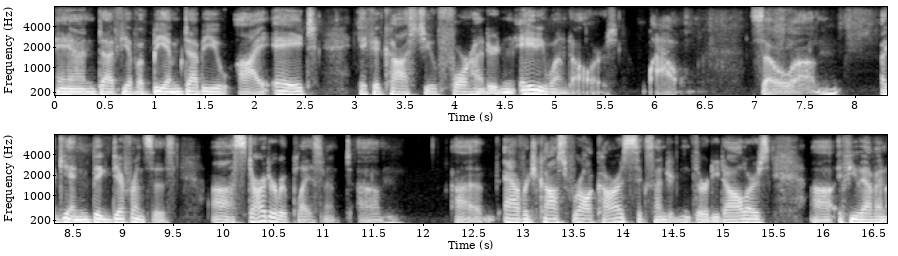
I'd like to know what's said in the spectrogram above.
and uh, if you have a bmw i8 it could cost you $481 wow. So um, again big differences. Uh, starter replacement um, uh, average cost for all cars $630 uh, if you have an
